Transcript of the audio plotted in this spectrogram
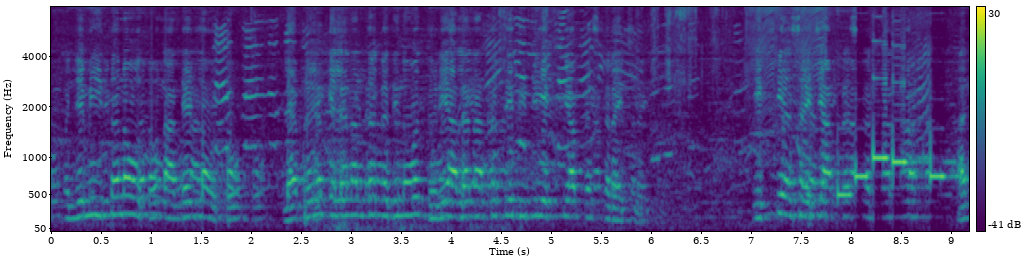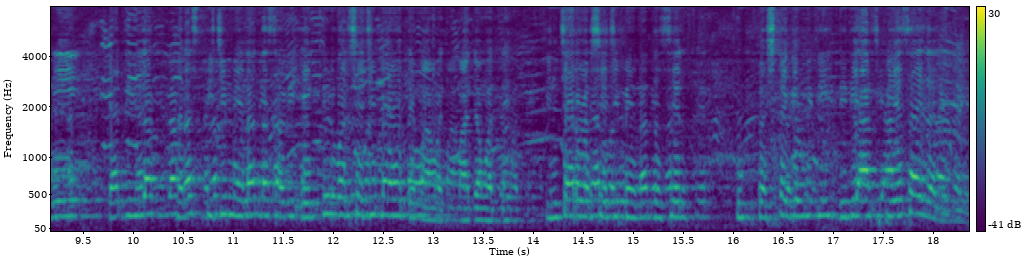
म्हणजे मी इथं नव्हतो नांदेडला होतो. लायब्ररी केल्यानंतर कधी नव्हत घरी आल्यानंतर ते दिदी एकटी अभ्यास करायची. एकटी असायची अभ्यास करताना आणि त्या दिदीला खरंच तिची मेहनत असावी. एक दीड वर्षाची न होते माझ्या मते. तीन चार वर्षाची मेहनत असेल. खूप कष्ट घेऊन ती दिदी आज पी एस आय झालेली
